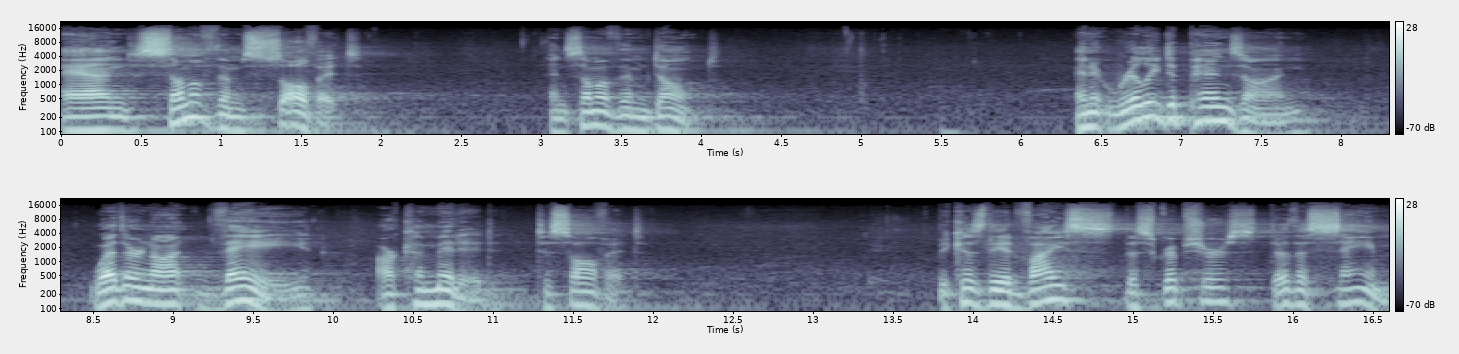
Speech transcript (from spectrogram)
And some of them solve it, and some of them don't. And it really depends on whether or not they are committed to solve it. Because the advice, the scriptures, they're the same.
